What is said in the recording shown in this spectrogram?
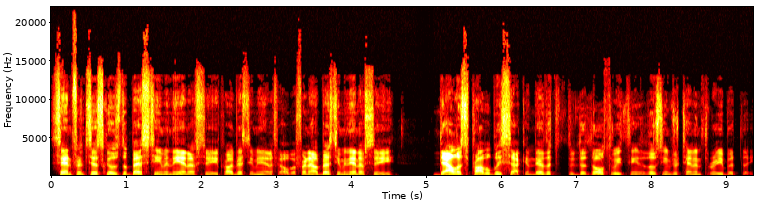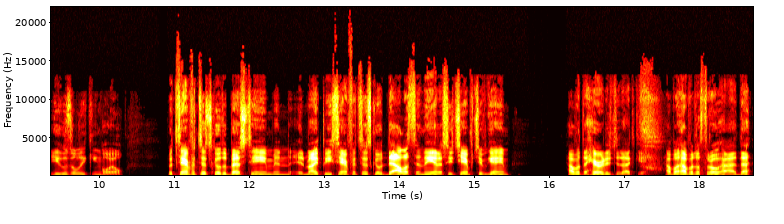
San Francisco's the best team in the NFC, probably best team in the NFL, but for now, best team in the NFC. Dallas probably second. They're the, the those three teams. Those teams are ten and three, but the Eagles are leaking oil. But San Francisco the best team, and it might be San Francisco Dallas in the NFC Championship game. How about the heritage of that game? How about how about the throw? uh, That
